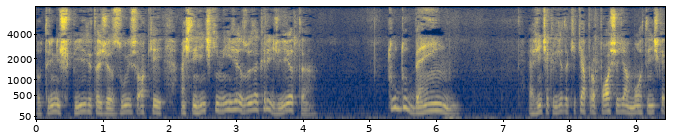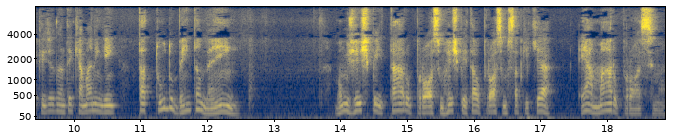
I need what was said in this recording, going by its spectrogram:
doutrina espírita, Jesus, ok. Mas tem gente que nem Jesus acredita. Tudo bem. A gente acredita aqui que é a proposta de amor. Tem gente que acredita que não tem que amar ninguém. Tá tudo bem também. Vamos respeitar o próximo. Respeitar o próximo, sabe o que é? É amar o próximo.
